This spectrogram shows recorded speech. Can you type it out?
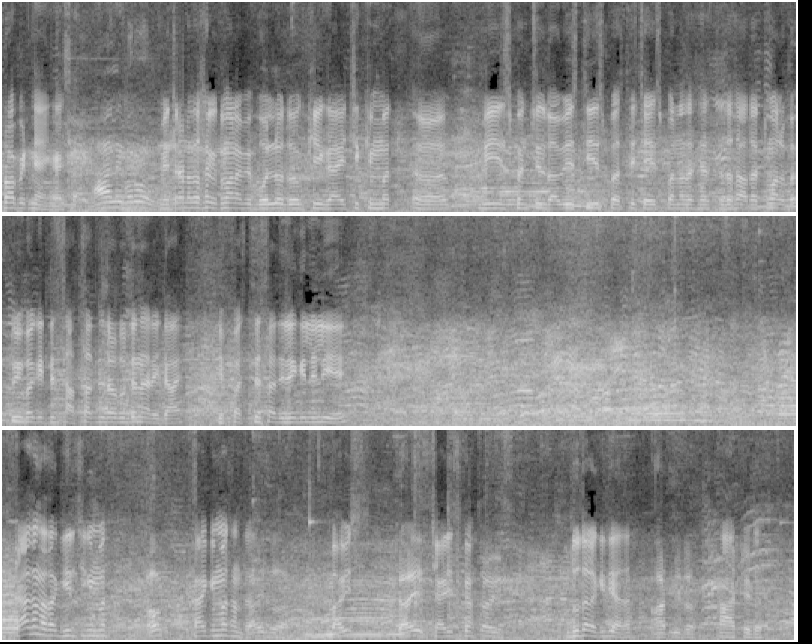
प्रॉफिट नाही आहे का हा नाही बरोबर। मित्रांनो जसं की तुम्हाला मी बोललो होतो की गायची किंमत वीस पंचवीस बावीस तीस पस्तीस चाळीस पन्नास अशी असते तसं आता तुम्हाला तुम्ही बघितली सात सात लिटर दूध देणारी गाय ही पस्तीसला दिली गेलेली आहे. काय सांगता गिरची किंमत? काय किंमत सांगता? बावीस? चाळीस. चाळीस का? दुधाला किती आता? आठ लिटर. आठ लिटर.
